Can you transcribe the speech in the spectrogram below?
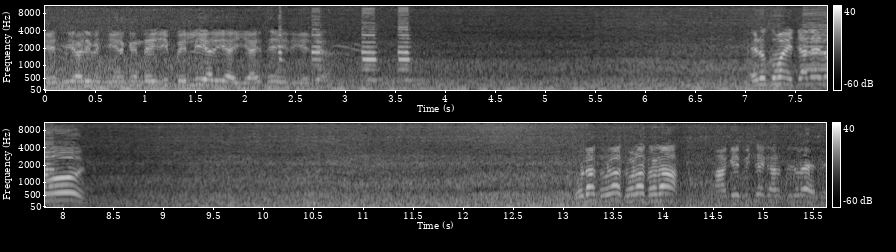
ਏਸੀ ਵਾਲੀ ਮਸ਼ੀਨ ਕਹਿੰਦੇ ਜੀ, ਪਹਿਲੀ ਵਾਰੀ ਆਈ ਆ ਇੱਥੇ ਏਰੀਏ 'ਚ। ਇਹਨੂੰ ਘੁਮਾਈ ਚੱਲ ਇਹਨੂੰ। थोड़ा थोड़ा थोड़ा थोड़ा आगे पीछे करते रहे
